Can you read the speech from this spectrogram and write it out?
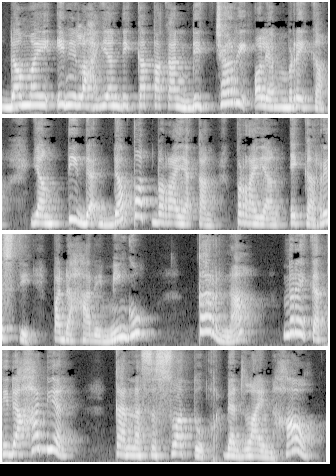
Damai inilah yang dikatakan dicari oleh mereka yang tidak dapat merayakan perayaan Ekaristi pada hari Minggu karena mereka tidak hadir karena sesuatu dan lain hal.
